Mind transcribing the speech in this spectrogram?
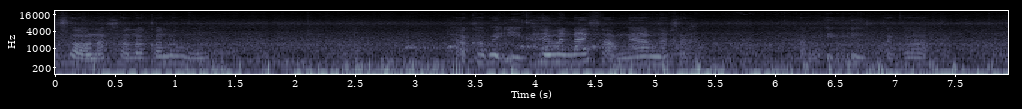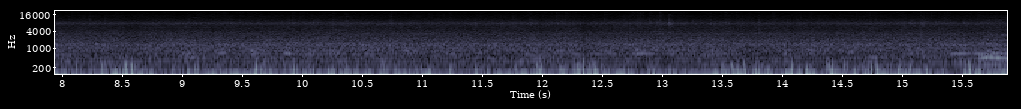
F สองนะคะ แล้วก็ลง ถักเข้าไปอีกให้มันได้สามง่ามนะคะ ถักอีกอีกแล้วก็ ลง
